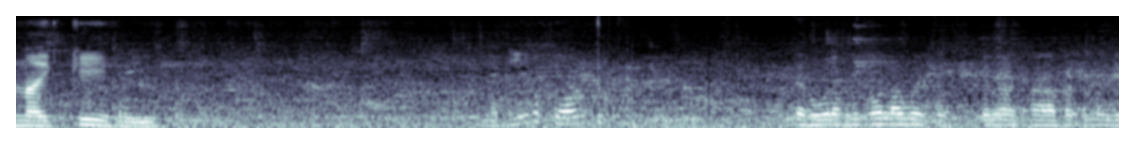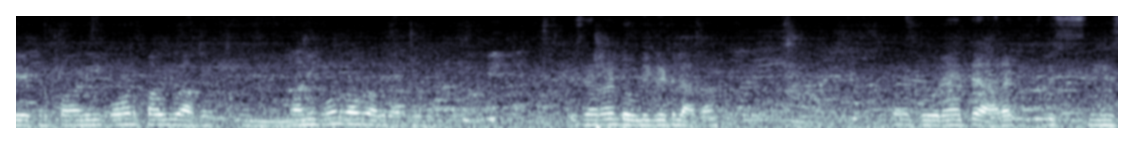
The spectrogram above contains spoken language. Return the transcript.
ਨਾਈਕੀ। ਨਕਲੀ ਰੱਖਿਆ ਤੇ ਹੋਰ ਆਪਣੀ ਕੌਣ ਲਾਊਗਾ ਇੱਥੇ? ਪਹਿਲਾਂ ਖਾਣਾ ਪੱਟ ਮੰਗੇ ਫਿਰ ਪਾਣੀ ਕੌਣ ਪਾਊਗਾ ਆ ਕੇ ਪਾਣੀ ਕੌਣ ਪਾਊਗਾ ਆ ਕੇ ਇਹ ਸਾਰਾ ਡੁਪਲੀਕੇਟ ਲਾਤਾ। ਤੇ ਗੋਰਿਆਂ ਤਿਉਹਾਰ ਹੈ ਕ੍ਰਿਸਮਸ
